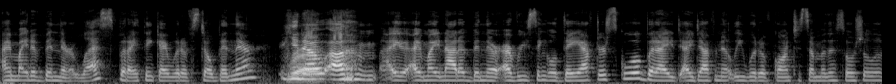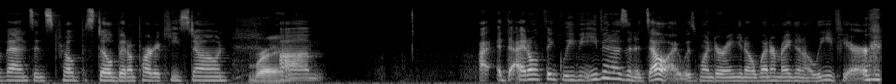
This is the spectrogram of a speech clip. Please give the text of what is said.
I might have been there less, but I think I would have still been there. You right. know, um, I, I might not have been there every single day after school, but I, I definitely would have gone to some of the social events and still, still been a part of Keystone. Right. Um, I, I don't think leaving even as an adult i was wondering you know when am i going to leave here?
